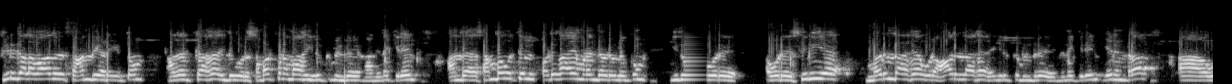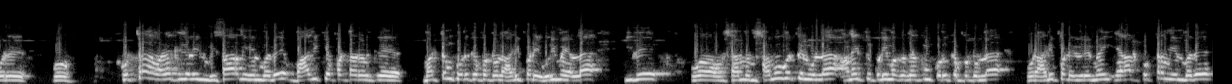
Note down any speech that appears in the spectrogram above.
சிறிதளவாவது சாந்தி அடையட்டும். அதற்காக இது ஒரு சமர்ப்பணமாக இருக்கும் என்று நான் நினைக்கிறேன். அந்த சம்பவத்தில் படுகாயமடைந்தவர்களுக்கும் இது ஒரு ஒரு சிறிய மருந்தாக ஒரு ஆறுதலாக இருக்கும் என்று நினைக்கிறேன். ஏனென்றால் ஆஹ், ஒரு குற்ற வழக்குகளின் விசாரணை என்பது பாதிக்கப்பட்டவர்களுக்கு மட்டும் கொடுக்கப்பட்டுள்ள அடிப்படை உரிமை அல்ல. இது சமூகத்தில் உள்ள அனைத்து குடிமக்களுக்கும் கொடுக்கப்பட்டுள்ள ஒரு அடிப்படை உரிமை. ஏனால் குற்றம் என்பது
